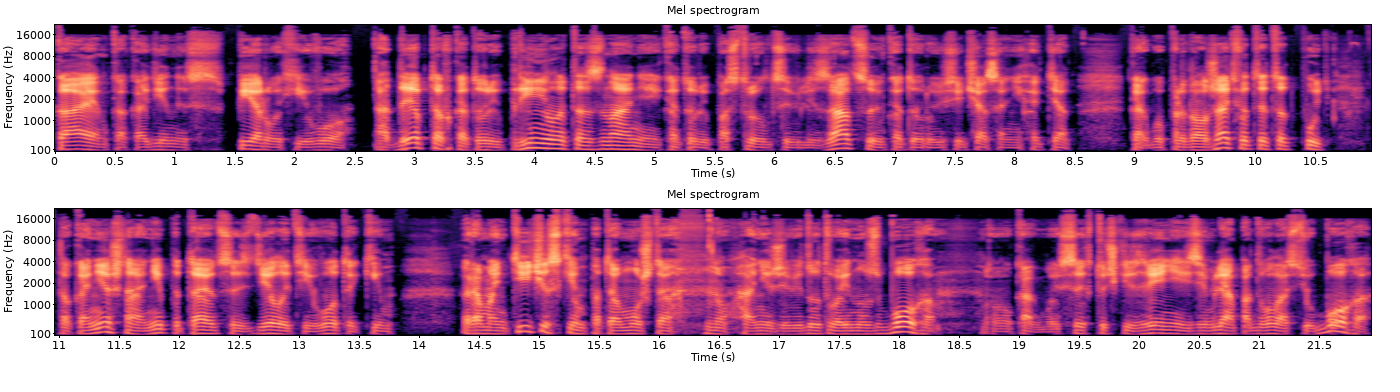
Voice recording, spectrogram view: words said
Каин как один из первых его адептов, который принял это знание, который построил цивилизацию, которую сейчас они хотят как бы продолжать вот этот путь, то, конечно, они пытаются сделать его таким романтическим, потому что ну, они же ведут войну с Богом, ну, как бы с их точки зрения земля под властью Бога,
